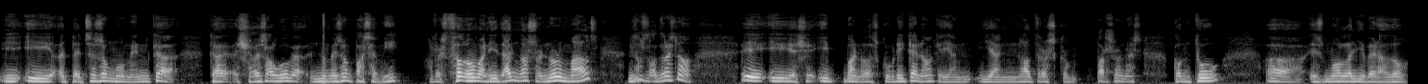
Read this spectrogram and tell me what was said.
i, i et penses un moment que, que això és algo que només em passa a mi, el resto de la humanitat no, són normals, i els altres no. I, i, això, i bueno, descobrir que no, que hi ha, hi ha altres com, persones com tu, eh, és molt alliberador.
